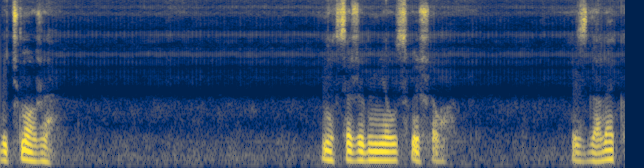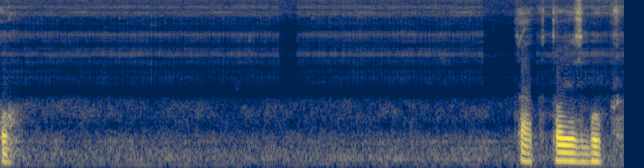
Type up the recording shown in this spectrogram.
Być może. Nie chcę, żeby mnie usłyszał. Jest daleko. Tak, to jest bóbr.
